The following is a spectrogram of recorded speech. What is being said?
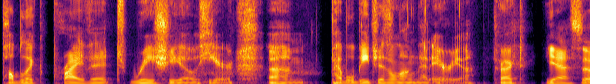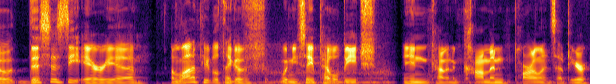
public private ratio here, um, Pebble Beach is along that area, correct? Yeah. So this is the area a lot of people think of when you say Pebble Beach in kind of common parlance up here,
